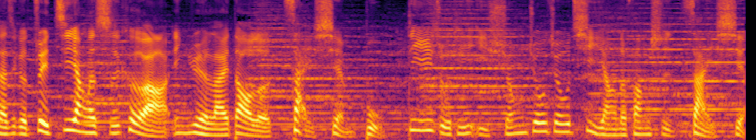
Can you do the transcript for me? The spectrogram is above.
在这个最激昂的时刻啊，音乐来到了再现部，第一主题以雄赳赳气扬的方式再现。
